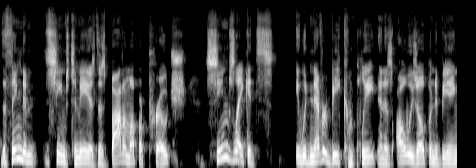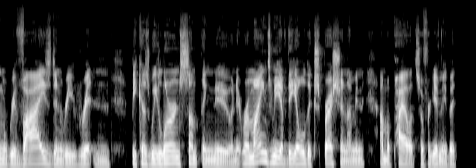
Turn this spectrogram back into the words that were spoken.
the thing that seems to me is this bottom up approach seems like it's it would never be complete and is always open to being revised and rewritten because we learn something new. And it reminds me of the old expression. I mean, I'm a pilot, so forgive me, but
